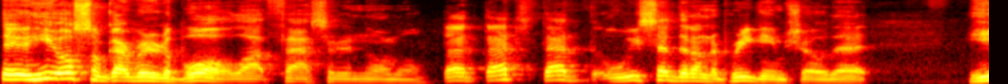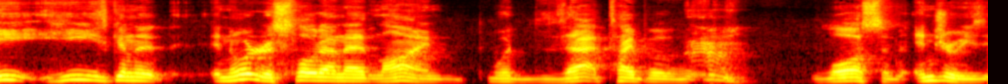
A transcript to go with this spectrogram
He also got rid of the ball a lot faster than normal. That that's that we said that on the pregame show that he he's gonna in order to slow down that line with that type of loss of injuries,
